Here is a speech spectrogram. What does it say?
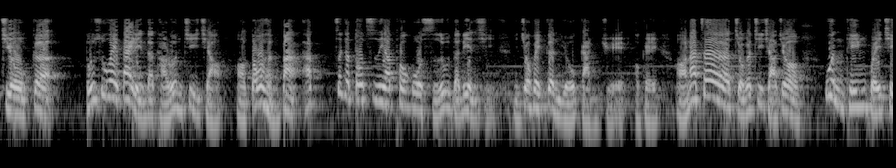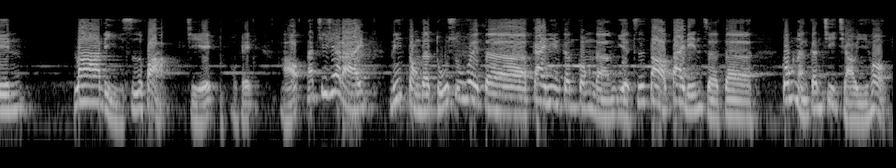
九个读书会带领的讨论技巧，哦，都很棒啊。这个都是要透过实物的练习，你就会更有感觉。OK，好，那这九个技巧就问听回清、拉理思化结。OK，好，那接下来你懂得读书会的概念跟功能，也知道带领者的功能跟技巧以后，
